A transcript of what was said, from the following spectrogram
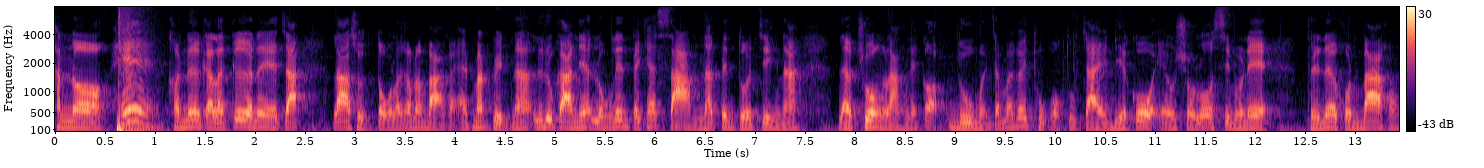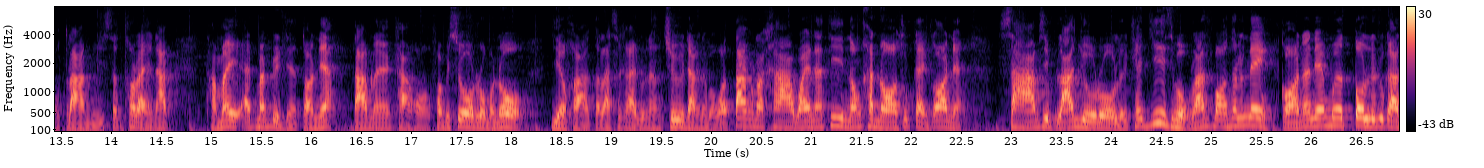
คันนอเฮ้คอนเนอร์กาลาเกอร์นั่นเองนะจ๊ะล่าสุดตกระกำลำบากกับแอดมาดริดนะฤดูกาลนี้ลงเล่นไปแค่ 3 นัดเป็นตัวจริงนะ แล้วช่วงหลังเนี่ยก็ดูเหมือนจะไม่ค่อยถูกอกถูกใจเดียโกเอลโชโลซิโมเน่เทรนเนอร์คนบ้าของตรามีสักเท่าไหร่นัก ทำให้แอดมาดริดเนี่ยตอนนี้ตามรายงานข่าวของฟาบิโซโรมาโนเหยี่ยวข่าวตลาดสกายรุ่นนังชื่อดังเนี่ยบอกว่าตั้งราคาไว้นะที่น้องคานอซุปไก่ก้อนเนี่ย30 ล้านยูโร หรือแค่ 26 ล้านปอนด์เท่านั้นเอง ก่อนหน้านี้เมื่อต้นฤดูกาล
